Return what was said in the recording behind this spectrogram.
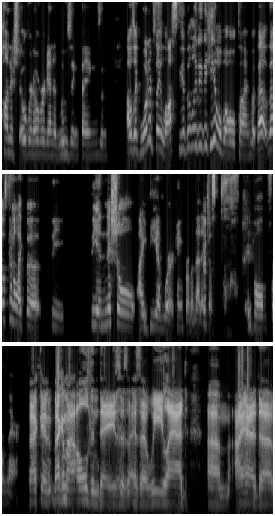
punished over and over again and losing things. And I was like, what if they lost the ability to heal the whole time? But that, that was kind of like the, the, the initial idea of where it came from. And then it just evolved from there. back in back in my olden days as as a wee lad um, I had uh,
